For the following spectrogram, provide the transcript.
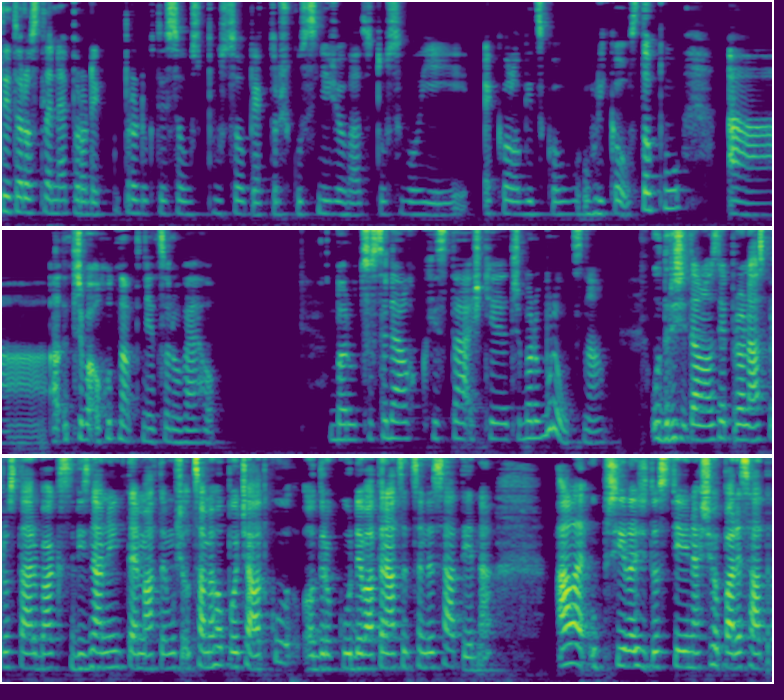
tyto rostlinné produkty jsou způsob, jak trošku snižovat tu svoji ekologickou uhlíkovou stopu a, a třeba ochutnat něco nového. Baru, co se dál chystá ještě třeba do budoucna? Udržitelnost je pro nás, pro Starbucks, významným tématem už od samého počátku, od roku 1971, ale u příležitosti našeho 50.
